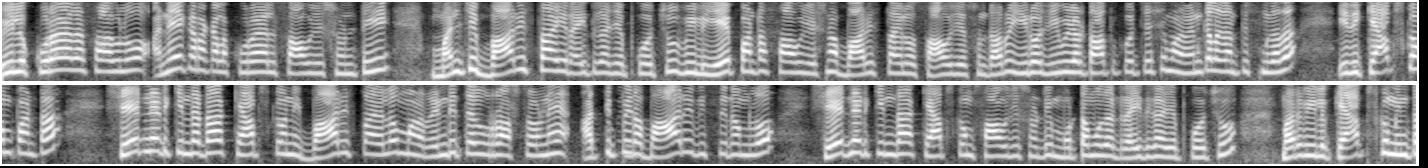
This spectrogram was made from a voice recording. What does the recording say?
వీళ్ళు కూరగాయల సాగులో అనేక రకాల కూరగాయలు సాగు చేసి మంచి భారీ స్థాయి రైతుగా చెప్పుకోవచ్చు. వీళ్ళు ఏ పంట సాగు చేసినా భారీ స్థాయిలో సాగు చేస్తుంటారు. ఈరోజు ఈ వీడియో టాపిక్ వచ్చేసి మన వెనకాల కనిపిస్తుంది కదా. ఇది క్యాప్సికమ్ పంట. షేడ్ నెట్ కిందట క్యాప్సికమ్ని భారీ స్థాయిలో మన రెండు తెలుగు రాష్ట్రాల్లోనే అతిపెద్ద భారీ విస్తీర్ణంలో షేడ్ నెట్ కింద క్యాప్సికమ్ సాగు చేసినటువంటి మొట్టమొదటి రైతుగా చెప్పుకోవచ్చు. మరి వీళ్ళు క్యాప్సికమ్ ఇంత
